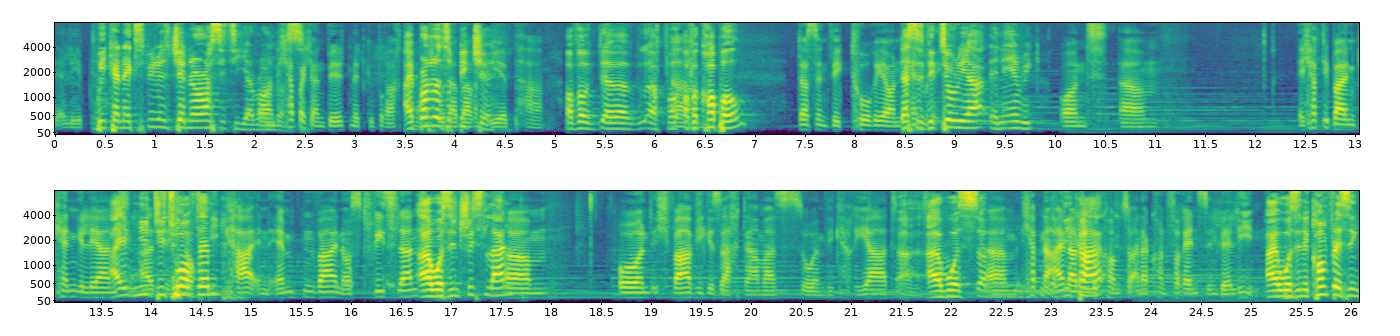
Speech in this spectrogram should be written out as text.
erlebt We can experience generosity around Und ich us. habe euch ein Bild mitgebracht I brought us a picture. Ehepaar. Of a, uh, of, a, Um, couple. Das sind Victoria und That is Henrik. Victoria and Eric. Und ähm, ich habe die beiden kennengelernt, I knew als the ich two them. VK in Emden war, in Ostfriesland. I was in Trisland. Ähm, und ich war, wie gesagt, damals so im Vikariat. I was um, ähm, ich habe eine Einladung vicar. bekommen zu einer Konferenz in Berlin. I was in a conference in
